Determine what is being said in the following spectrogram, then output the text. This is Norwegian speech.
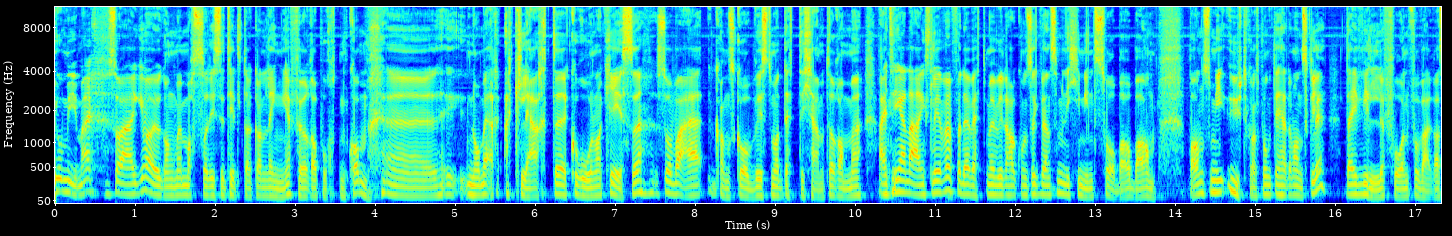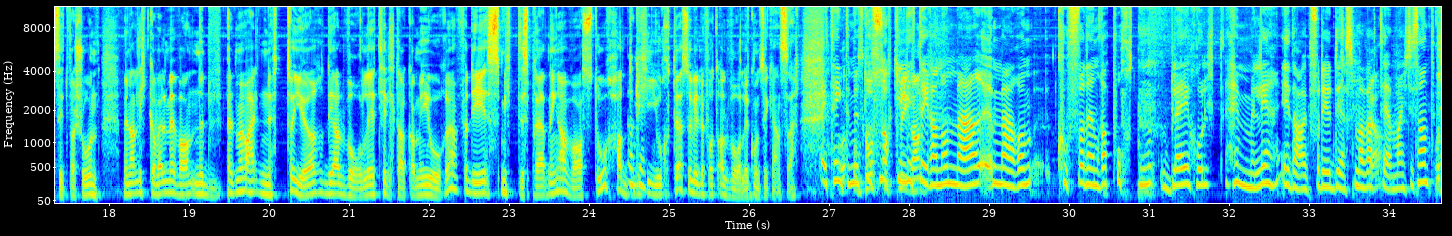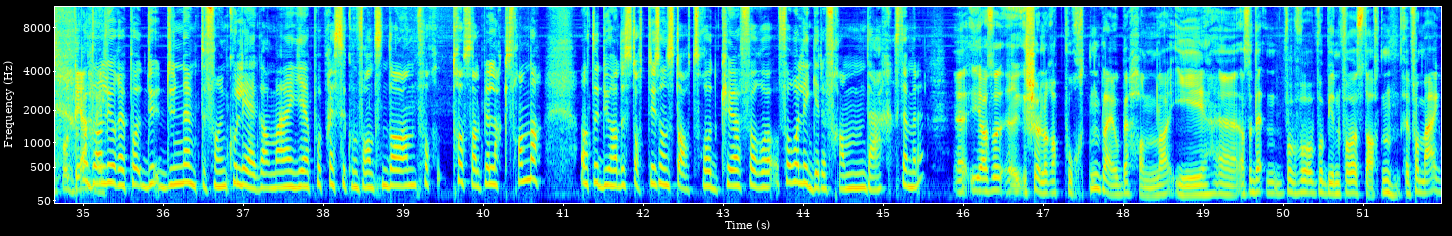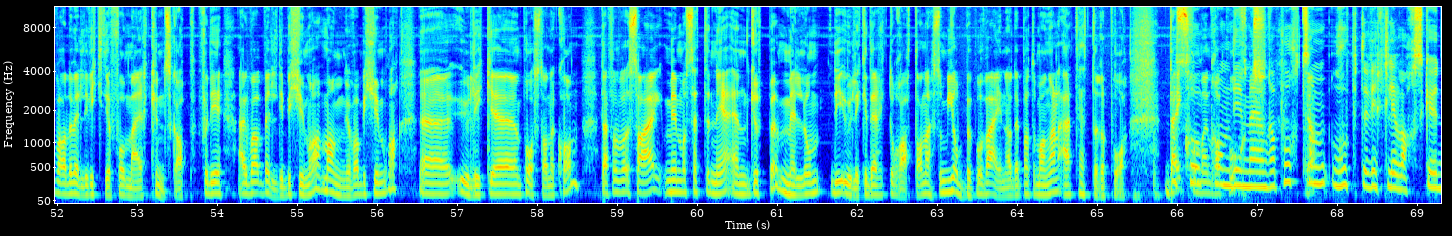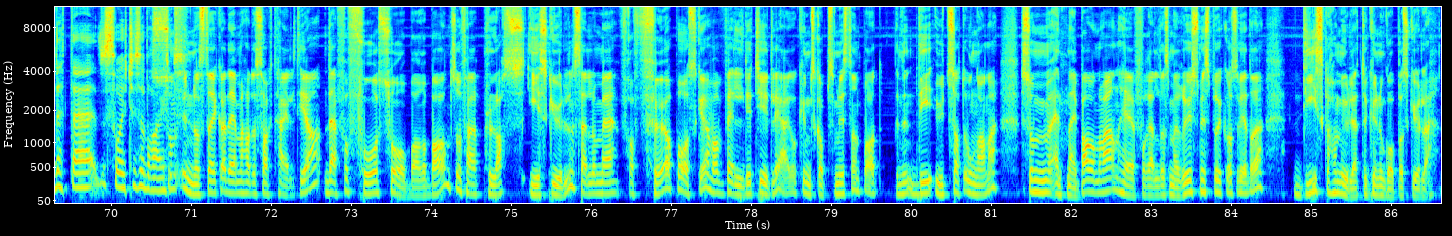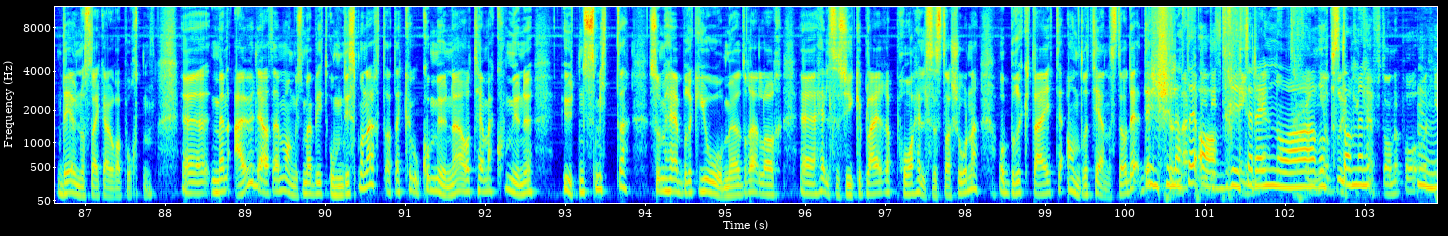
Jo, mye mer. Så jeg var jo i gang med masse av disse tiltakene lenge før rapporten kom. Eh, når vi erklærte koronakrise, så var jeg ganske overbevist om at dette kommer til å ramme En ting er næringslivet, for det vet vi vil ha konsekvenser, men ikke minst sårbare barn. Barn som i utgangspunktet har det vanskelig, de ville få en forverra situasjon. Men allikevel, vi var, vi var helt nødt til å gjøre de alvorlige tiltakene vi gjorde, fordi smittespredninga var stor. Hadde okay. vi ikke gjort det, så ville det fått alvorlige konsekvenser. Jeg tenkte vi skulle snakke litt om mer, mer om hvorfor den rapporten ble holdt hemmelig i dag, for det er jo det som har vært ja. tema. ikke sant? Og, og, og da lurer jeg på, du, du, nevnte for en kollega av meg på pressekonferansen da han for, tross alt ble lagt fram, da, at du hadde stått i sånn statsrådkø for å, for å legge det fram der. Stemmer det? Eh, ja, altså, eh, Selve rapporten ble jo behandla i eh, altså det, for, for, for, fra starten. For meg var det veldig viktig å få mer kunnskap. Fordi jeg var veldig bekymra. Mange var bekymra. Uh, ulike påstander kom. Derfor sa jeg vi må sette ned en gruppe mellom de ulike direktoratene som jobber på vegne av departementene, er tettere på. De og så kom, kom de med en rapport som ja. ropte virkelig varsku. Dette så ikke så bra ut. Som understreka det vi hadde sagt hele tida. Det er for få sårbare barn som får plass i skolen selv om vi fra før påske var veldig tydelige, jeg og kunnskapsministeren, på at de utsatte ungene, som enten er i barnevern, har foreldre som er rusmisbrukere osv., de skal ha mulighet til å kunne gå på skole. Det understreker jo rapporten. Eh, men òg det at det er mange som er blitt omdisponert. At det er kommune, og til og med kommune uten smitte, som har brukt jordmødre eller eh, helsesykepleiere på helsestasjoner, og brukt dem til andre tjenester. Og det, det Unnskyld at jeg avbryter deg nå, Ropstad, men mm.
